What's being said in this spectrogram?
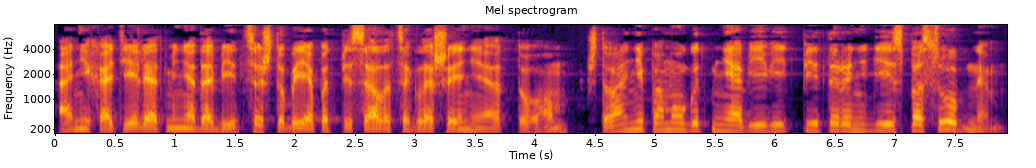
Они хотели от меня добиться, чтобы я подписала соглашение о том, что они помогут мне объявить Питера недееспособным.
